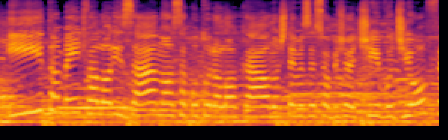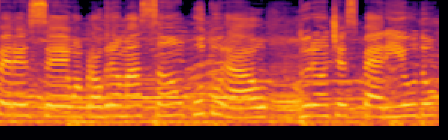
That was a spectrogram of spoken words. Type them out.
e também de valorizar a nossa cultura local. Nós temos esse objetivo de oferecer uma programação cultural durante esse período.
